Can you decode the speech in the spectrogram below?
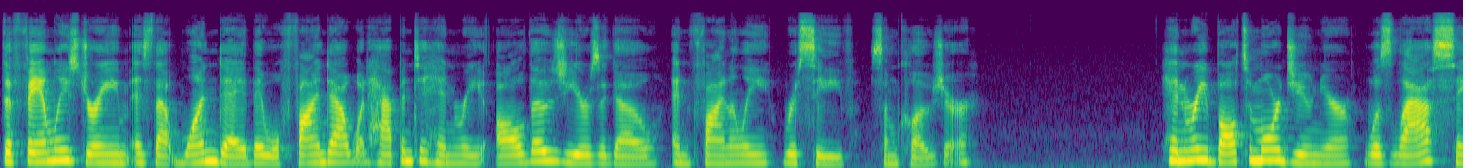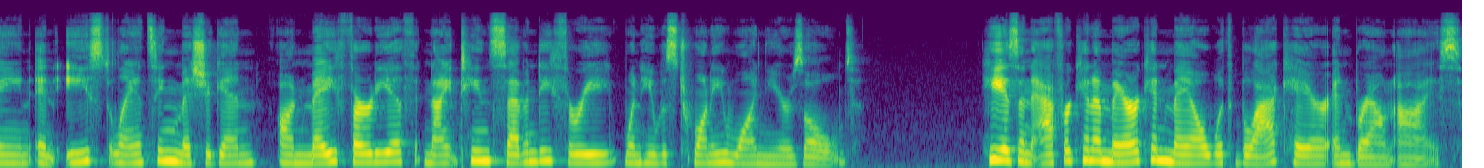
The family's dream is that one day they will find out what happened to Henry all those years ago and finally receive some closure. Henry Baltimore Jr. was last seen in East Lansing, Michigan on May 30th, 1973, when he was 21 years old. He is an African American male with black hair and brown eyes.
